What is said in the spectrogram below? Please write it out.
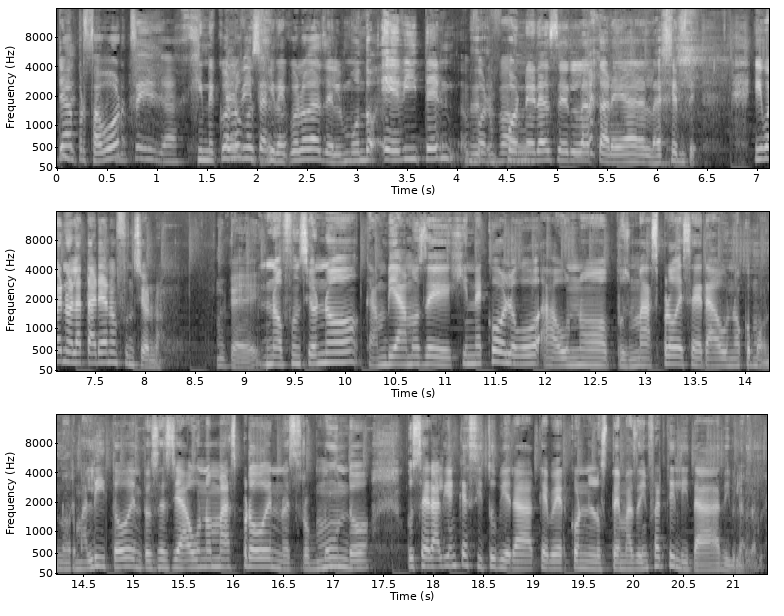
ya, por favor. Sí, ya. Ginecólogos y ginecólogas del mundo, eviten Por poner a hacer la tarea a la gente. Y bueno, la tarea no funcionó. No funcionó, cambiamos de ginecólogo a uno pues más pro, ese era uno como normalito, entonces ya uno más pro en nuestro mundo, pues era alguien que sí tuviera que ver con los temas de infertilidad y bla, bla, bla.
